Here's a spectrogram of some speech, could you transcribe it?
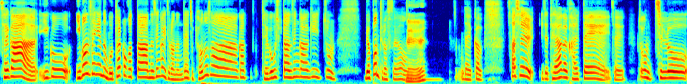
제가 이거 이번 생에는 못할 것 같다는 생각이 들었는데 저 변호사가 돼보고 싶다는 생각이 좀 몇 번 들었어요. 네. 네, 그러니까 사실 이제 대학을 갈 때 이제 조금 진로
